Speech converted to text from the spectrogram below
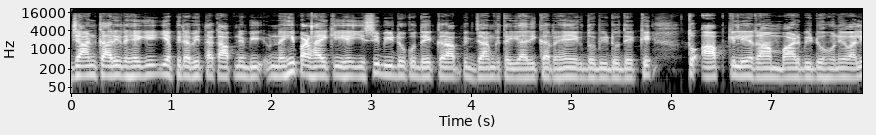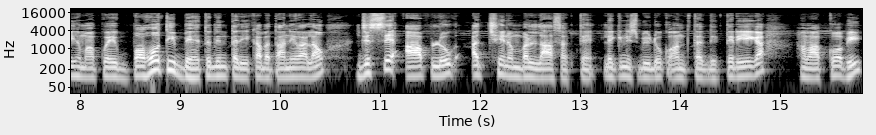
जानकारी रहेगी या फिर अभी तक आपने भी नहीं पढ़ाई की है, इसी वीडियो को देखकर आप एग्ज़ाम की तैयारी कर रहे हैं एक दो वीडियो देख के तो आपके लिए रामबाण वीडियो होने वाली हम आपको एक बहुत ही बेहतरीन तरीका बताने वाला हूँ, जिससे आप लोग अच्छे नंबर ला सकते हैं। लेकिन इस वीडियो को अंत तक देखते रहिएगा, हम आपको अभी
